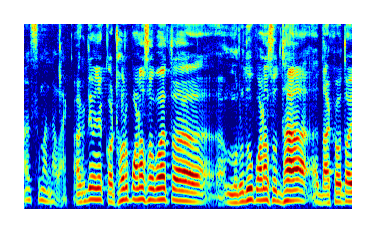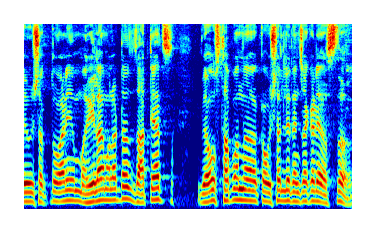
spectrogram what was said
असं मला वाटतं. अगदी म्हणजे कठोरपणासोबत अ, मृदूपणा सुद्धा दाखवता येऊ शकतो आणि महिला मला वाटतं जात्याच व्यवस्थापन कौशल्य त्यांच्याकडे असतं.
